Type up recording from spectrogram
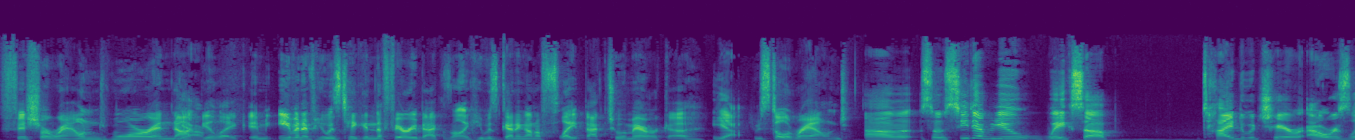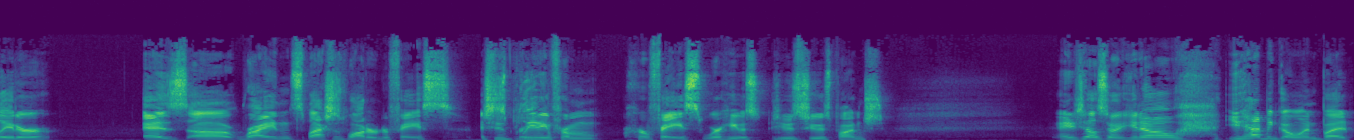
fish around more and not Yeah. be like, even if he was taking the ferry back, it's not like he was getting on a flight back to America. Yeah. He was still around. Um, so CW wakes up tied to a chair hours later as uh, Ryan splashes water in her face, and she's bleeding from her face where he was she was she was punched. And he tells her, you know, you had me going, but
